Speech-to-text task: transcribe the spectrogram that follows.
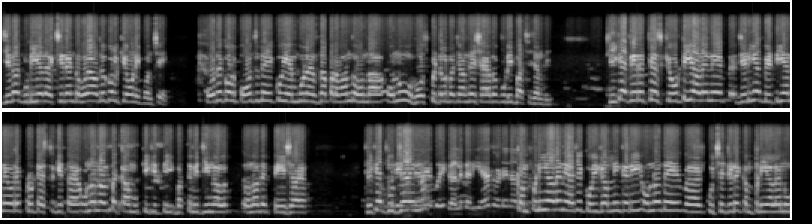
ਜਿਹਦਾ ਗੁੜੀਆ ਦਾ ਐਕਸੀਡੈਂਟ ਹੋਇਆ ਉਹਦੇ ਕੋਲ ਕਿਉਂ ਨਹੀਂ ਪਹੁੰਚੇ? ਉਹਦੇ ਕੋਲ ਪਹੁੰਚਦੇ ਕੋਈ ਐਂਬੂਲੈਂਸ ਦਾ ਪ੍ਰਬੰਧ ਹੁੰਦਾ, ਉਹਨੂੰ ਹਸਪੀਟਲ ਪਹੁੰਚਾਉਂਦੇ, ਸ਼ਾਇਦ ਉਹ ਕੁੜੀ ਬਚ ਜਾਂਦੀ। ਠੀਕ ਹੈ, ਫਿਰ ਇੱਥੇ ਸਿਕਿਉਰਿਟੀ ਵਾਲੇ ਨੇ, ਜਿਹੜੀਆਂ ਬੇਟੀਆਂ ਨੇ ਉਹਰੇ ਪ੍ਰੋਟੈਸਟ ਕੀਤਾ ਉਹਨਾਂ ਨਾਲ ਧੱਕਾ ਮੁੱਕੀ ਕੀਤੀ, ਬਦਤਮੀਜ਼ੀ ਨਾਲ ਉਹਨਾਂ ਦੇ ਪੇਸ਼ ਆਇਆ। ਠੀਕ ਹੈ ਦੂਜਾ ਇਹਨਾਂ ਕੋਈ ਗੱਲ ਕਰੀ ਹੈ ਤੁਹਾਡੇ ਨਾਲ? ਕੰਪਨੀ ਵਾਲੇ ਨੇ ਹਜੇ ਕੋਈ ਗੱਲ ਨਹੀਂ ਕਰੀ। ਉਹਨਾਂ ਦੇ ਕੁਝ ਜਿਹੜੇ ਕੰਪਨੀ ਵਾਲਿਆਂ ਨੂੰ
